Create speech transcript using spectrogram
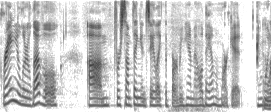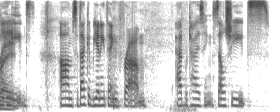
granular level um, for something in say like the Birmingham, Alabama market and what right. it needs. Um, so that could be anything from advertising, sell sheets,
